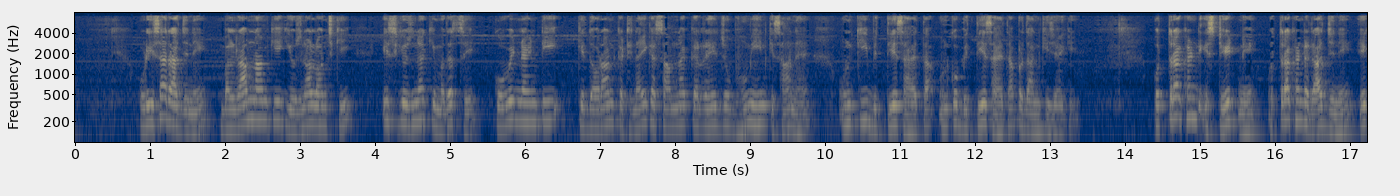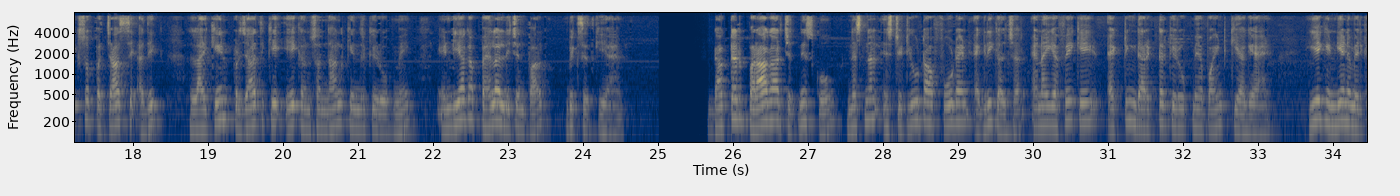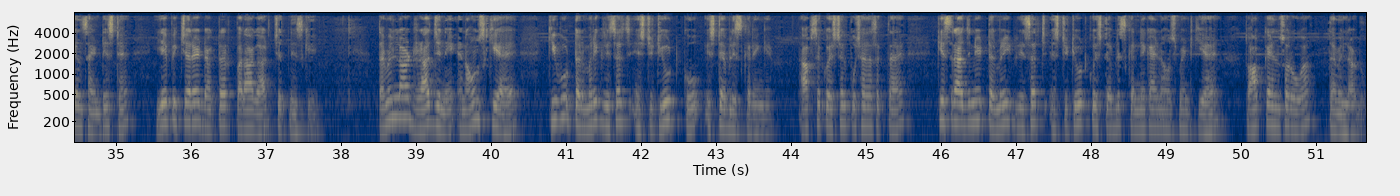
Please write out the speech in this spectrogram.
उड़ीसा राज्य ने बलराम नाम की एक योजना लॉन्च की इस योजना की मदद से कोविड 19 के दौरान कठिनाई का सामना कर रहे जो भूमिहीन किसान हैं, उनकी वित्तीय सहायता, उनको वित्तीय सहायता प्रदान की जाएगी। उत्तराखंड स्टेट ने, उत्तराखंड राज्य ने 150 से अधिक लाइकेन प्रजाति के एक अनुसंधान केंद्र के रूप में इंडिया का पहला लिचन पार्क विकसित किया है। डॉक्टर पराग आर चितनिस को national institute of food and agriculture N के एक्टिंग डायरेक्टर के रूप में अपॉइंट किया गया है। ये एक इंडियन अमेरिकन साइंटिस्ट हैं। ये पिक्चर है डॉक्टर परागार चितनिस की। तमिलनाडु राज्य ने अनाउंस किया है कि वो टर्मरिक रिसर्च इंस्टीट्यूट को इस्टेब्लिश करेंगे। आपसे क्वेश्चन पूछा जा सकता है, किस राज्य ने टर्मरिक रिसर्च इंस्टीट्यूट को इस्टेब्लिश करने का अनाउंसमेंट किया है? तो आपका आंसर होगा तमिलनाडु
